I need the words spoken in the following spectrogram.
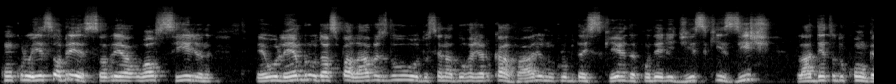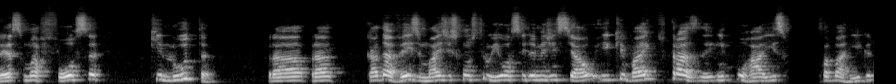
Concluir sobre, sobre o auxílio, né? Eu lembro das palavras do, do senador Rogério Carvalho no Clube da Esquerda, quando ele disse que existe lá dentro do Congresso uma força que luta para cada vez mais desconstruir o auxílio emergencial e que vai trazer, empurrar isso com a barriga,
